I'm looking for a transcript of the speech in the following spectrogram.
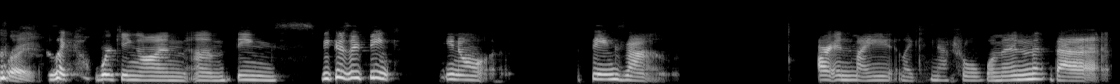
Right. like working on um things because i think you know things that are in my like natural woman that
